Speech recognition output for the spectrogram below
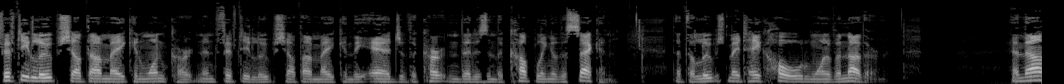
Fifty loops shalt thou make in one curtain, and fifty loops shalt thou make in the edge of the curtain that is in the coupling of the second that the loops may take hold one of another. And thou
